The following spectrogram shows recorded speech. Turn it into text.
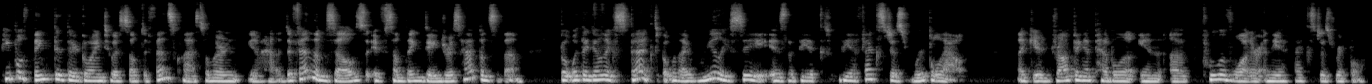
people think that they're going to a self-defense class to learn you know how to defend themselves if something dangerous happens to them. But what they don't expect but what i really see is that the, the effects just ripple out. Like you're dropping a pebble in a pool of water and the effects just ripple.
